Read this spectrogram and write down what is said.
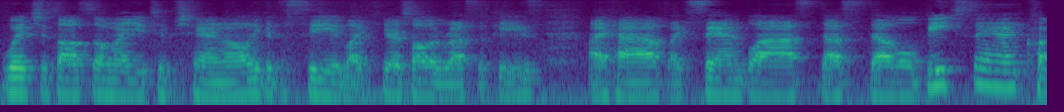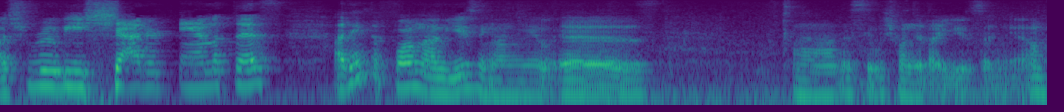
which is also on my YouTube channel. You get to see, like, here's all the recipes I have, like Sandblast, Dust Devil, Beach Sand, Crushed Ruby, Shattered Amethyst. I think the formula I'm using on you is, uh, let's see, which one did I use on you?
